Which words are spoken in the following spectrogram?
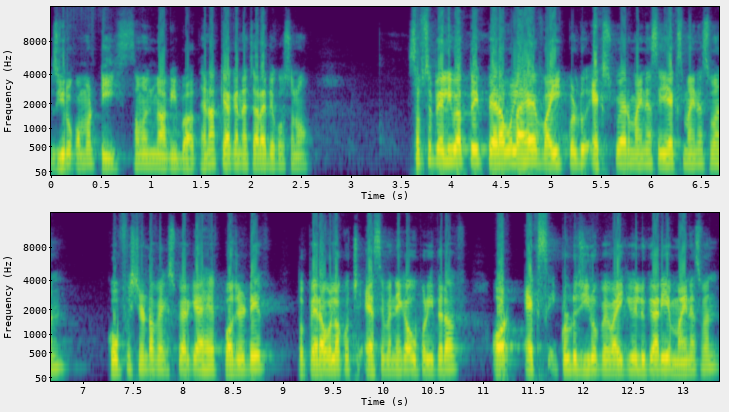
0 comma t समझ में आ गई बात, है ना? क्या कहना चाह रहा है? देखो, सुनो। सबसे पहली बात तो एक पैराबोला है, y equal to x square minus a x minus one coefficient of x square क्या है? पॉजिटिव तो पैराबोला कुछ ऐसे बनेगा ऊपर की तरफ़, और x इक्वल टू ज़ीरो पे y की वैल्यू क्या आ रही है? माइनस वन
